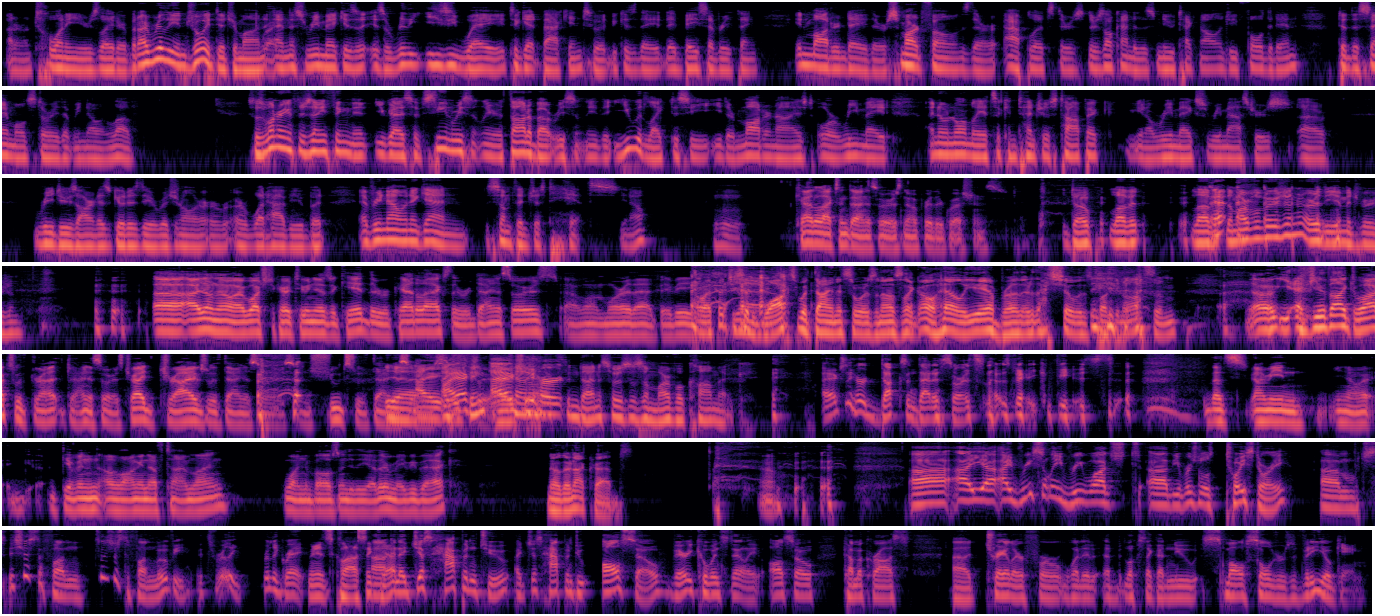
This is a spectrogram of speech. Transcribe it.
I don't know, 20 years later. But I really enjoyed Digimon, Right. and this remake is a, is a really easy way to get back into it because they, they base everything in modern day. There are smartphones, there are applets, there's there's all kind of this new technology folded in to the same old story that we know and love. So I was wondering if there's anything that you guys have seen recently or thought about recently that you would like to see either modernized or remade. I know normally it's a contentious topic, you know, remakes, remasters, uh, redos aren't as good as the original or, or, or what have you, but every now and again something just hits, you know? mm-hmm. Cadillacs and dinosaurs. No further questions. Dope. Love it. Love it. The Marvel version or the image version? Uh, I don't know. I watched a cartoon as a kid. There were Cadillacs. There were dinosaurs. I want more of that, baby. Oh, I thought you said walks with dinosaurs, and I was like, oh hell yeah, brother, that show was fucking awesome. Oh, yeah, if you liked walks with dri- dinosaurs, try drives with dinosaurs and shoots with dinosaurs. I- I actually- I actually heard- and Dinosaurs is a Marvel comic. I actually heard ducks and dinosaurs, and I was very confused. That's, I mean, you know, given a long enough timeline, one evolves into the other, maybe back. No, they're not crabs. Oh. Uh, I uh, I recently rewatched uh, the original Toy Story, um, which it's just a fun it's just a fun movie. It's really really great. I mean, it's classic. Uh, yeah. And I just happened to I just happened to also very coincidentally also come across a trailer for what it uh, looks like a new Small Soldiers video game.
